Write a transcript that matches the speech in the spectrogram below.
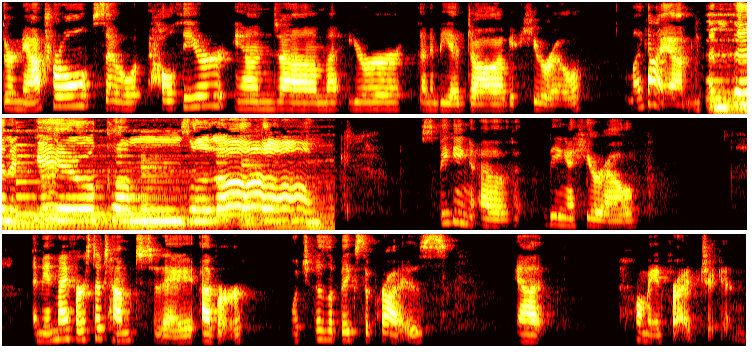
they're natural, so healthier, and um, you're gonna be a dog hero like I am. And then a hero comes along. Speaking of being a hero, I made my first attempt today ever, which is a big surprise, at homemade fried chicken.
